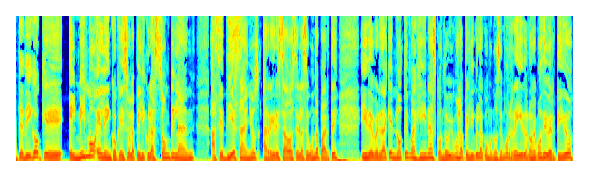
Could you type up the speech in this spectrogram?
te digo que el mismo elenco que hizo la película Zombieland hace 10 años ha regresado a hacer la segunda parte. Y de verdad que no te imaginas cuando vimos la película como nos hemos reído, nos hemos divertido.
